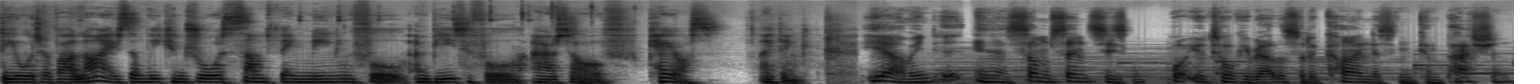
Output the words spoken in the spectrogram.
the order of our lives and we can draw something meaningful and beautiful out of chaos I think. Yeah, I mean, in some senses, what you're talking about, the sort of kindness and compassion,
